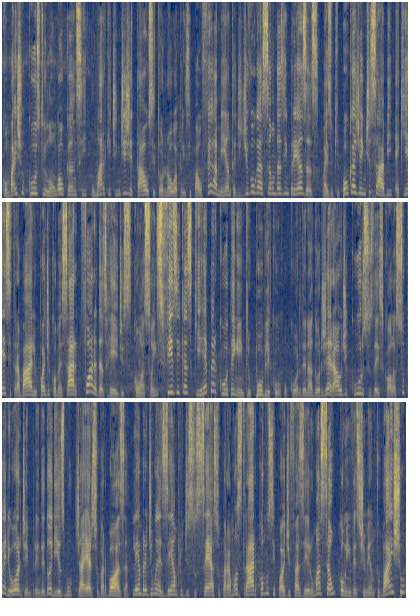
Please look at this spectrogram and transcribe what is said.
Com baixo custo e longo alcance, o marketing digital se tornou a principal ferramenta de divulgação das empresas. Mas o que pouca gente sabe é que esse trabalho pode começar fora das redes, com ações físicas que repercutem entre o público. O coordenador geral de cursos da Escola Superior de Empreendedorismo, Jaércio Barbosa, lembra de um exemplo de sucesso para mostrar como se pode fazer uma ação com investimento baixo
